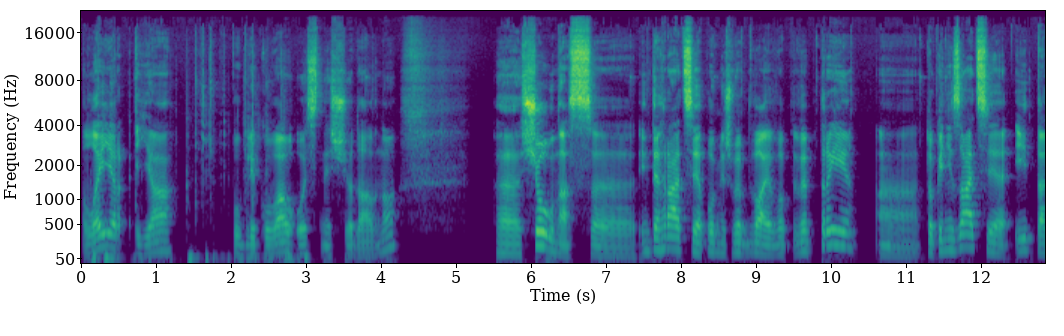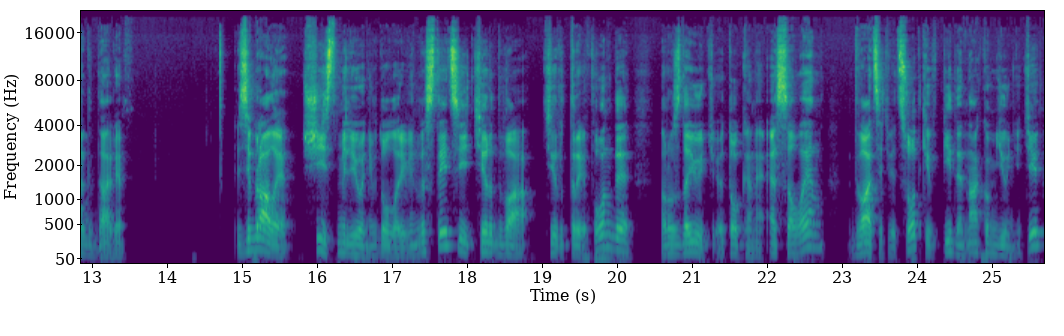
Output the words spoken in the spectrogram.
Layer я публікував ось нещодавно. Що у нас? Інтеграція поміж Web 2 і Web 3, е, токенізація і так далі. Зібрали 6 мільйонів доларів інвестицій, Тір 2, Тір 3 фонди роздають токени SLN. 20% піде на ком'юніті.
